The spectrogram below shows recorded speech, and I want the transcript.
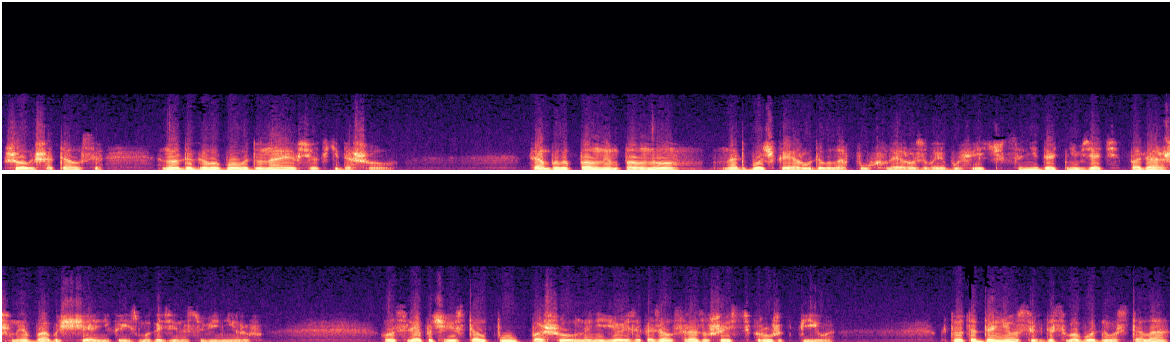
Шел и шатался, но до Голубого Дуная все-таки дошел. Там было полным-полно, над бочкой орудовала пухлая розовая буфетчица, не дать не взять подарочная баба с чайника из магазина сувениров. Он слепо через толпу пошел на нее и заказал сразу шесть кружек пива. Кто-то донес их до свободного стола.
